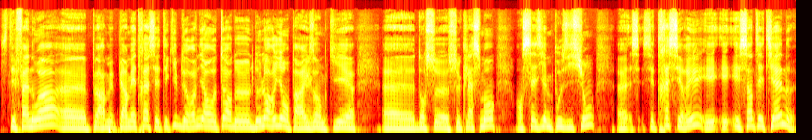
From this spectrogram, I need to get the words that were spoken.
stéphanois euh, permet- permettrait à cette équipe de revenir à hauteur de, de Lorient, par exemple, qui est euh, dans ce, ce classement en 16e position. Euh, c'est très serré et, Saint-Etienne,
